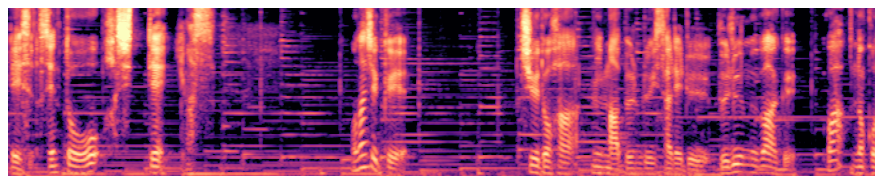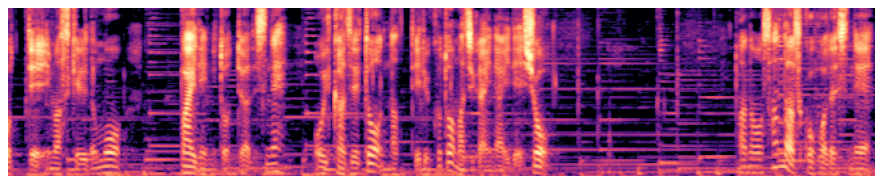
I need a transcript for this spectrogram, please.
レースの先頭を走っています。同じく中道派にま分類されるブルームバーグは残っていますけれどもバイデンにとってはですね追い風となっていることは間違いないでしょう。あのサンダース候補はですね、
